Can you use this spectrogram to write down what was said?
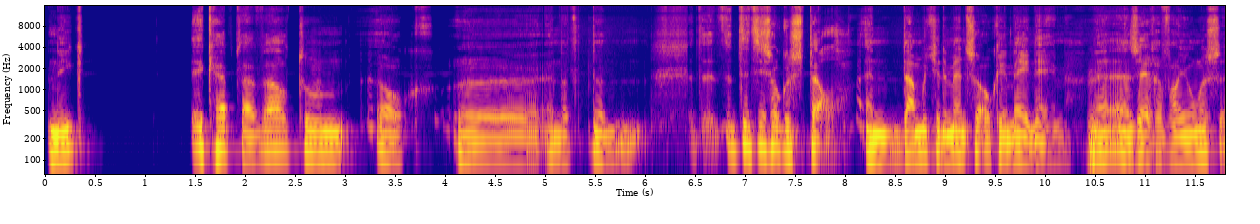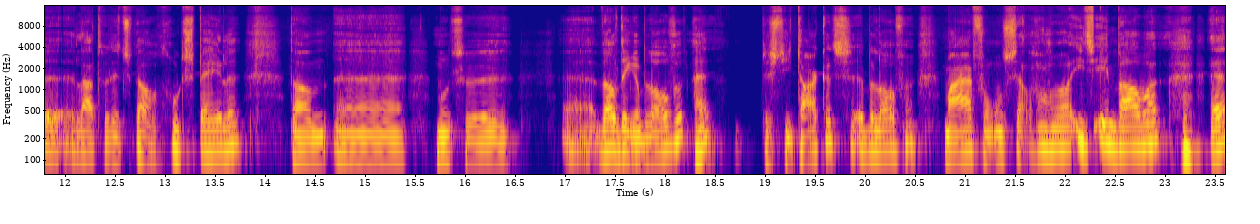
Niek, ik heb daar wel toen ook. Uh, en dat, dat, het, het, is ook een spel. En daar moet je de mensen ook in meenemen. Hm. Hè? En zeggen van jongens, uh, laten we dit spel goed spelen. Dan uh, moeten we wel dingen beloven. Hè? Dus die targets eh, beloven. Maar voor onszelf wel iets inbouwen. Hè?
